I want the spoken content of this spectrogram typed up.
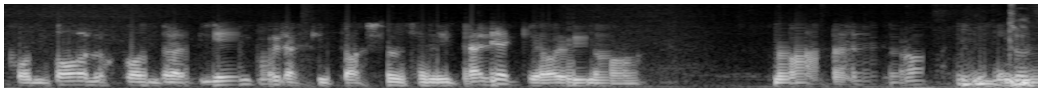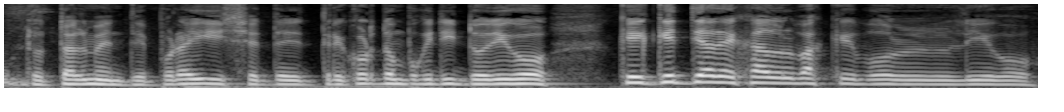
con, todos los contratiempos y la situación sanitaria que hoy no, no, Totalmente, por ahí se te, te, corta un poquitito. Digo, ¿qué, ¿qué te ha dejado el básquetbol, Diego?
